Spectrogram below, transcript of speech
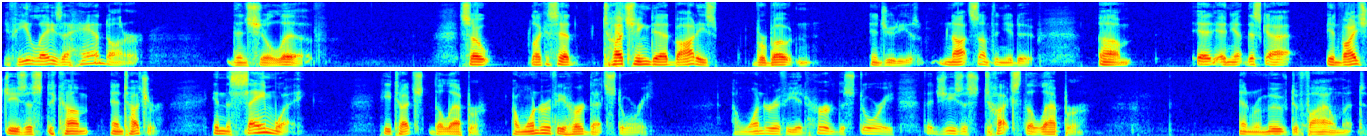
if he lays a hand on her, then she'll live. So, like I said, touching dead bodies verboten in Judaism, not something you do. Um, and, and yet this guy invites Jesus to come and touch her. In the same way, he touched the leper. I wonder if he heard that story. I wonder if he had heard the story that Jesus touched the leper and removed defilement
